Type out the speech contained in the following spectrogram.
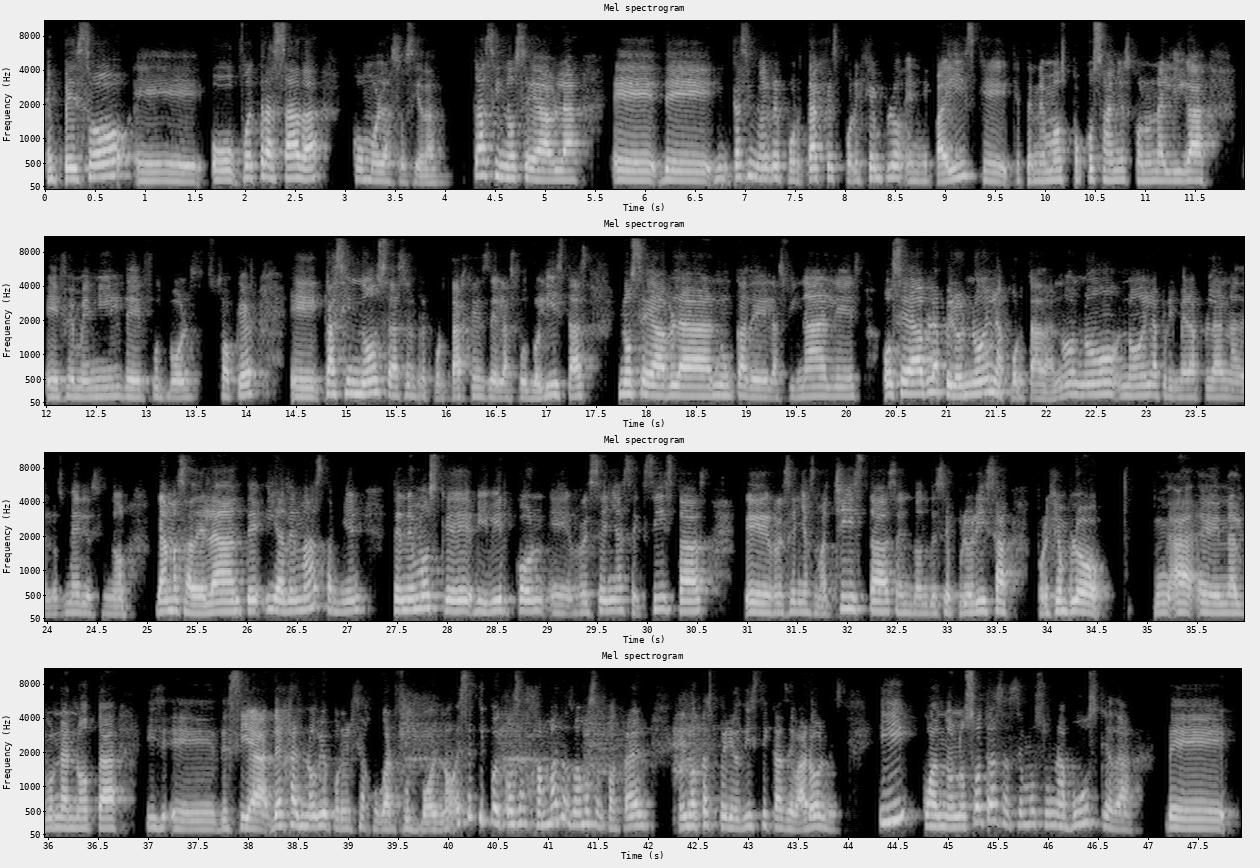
Empezó eh, o fue trazada como la sociedad. Casi no se habla eh, de, casi no hay reportajes, por ejemplo, en mi país, que, que tenemos pocos años con una liga eh, femenil de fútbol, soccer, eh, casi no se hacen reportajes de las futbolistas, no se habla nunca de las finales, o se habla, pero no en la portada, ¿no? No, no en la primera plana de los medios, sino ya más adelante, y además también tenemos que vivir con eh, reseñas sexistas, reseñas machistas, en donde se prioriza, por ejemplo, en alguna nota y eh, decía, deja al novio por irse a jugar fútbol, ¿no? Ese tipo de cosas jamás las vamos a encontrar en, notas periodísticas de varones. Y cuando nosotras hacemos una búsqueda de,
